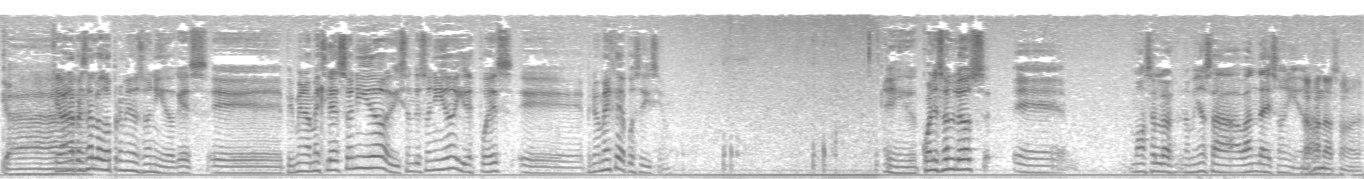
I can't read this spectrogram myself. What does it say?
que van a presentar los dos premios de sonido, que es eh, primero mezcla de sonido, edición de sonido y después eh, primero mezcla y después edición. Eh, ¿Cuáles son los eh, vamos a hacer los nominados a banda de sonido? Las ¿no? bandas sonoras.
